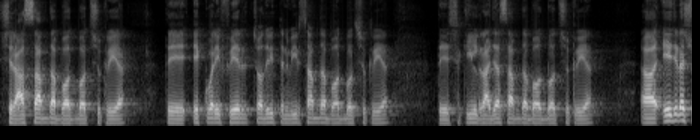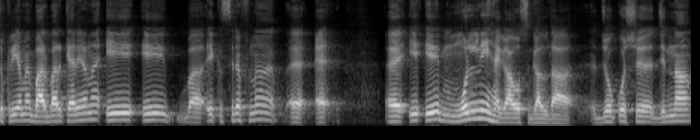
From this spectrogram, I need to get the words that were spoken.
ਸ਼ਿਰਾਜ਼ ਸਾਹਿਬ ਦਾ ਬਹੁਤ ਬਹੁਤ ਸ਼ੁਕਰੀਆ। ਤੇ ਇੱਕ ਵਾਰੀ ਫਿਰ ਚੌਧਰੀ ਤਨਵੀਰ ਸਾਹਿਬ ਦਾ ਬਹੁਤ ਬਹੁਤ ਸ਼ੁਕਰੀਆ ਤੇ ਸ਼ਕੀਲ ਰਾਜਾ ਸਾਹਿਬ ਦਾ ਬਹੁਤ ਬਹੁਤ ਸ਼ੁਕਰੀਆ। ਇਹ ਜਿਹੜਾ ਸ਼ੁਕਰੀਆ ਮੈਂ ਬਾਰ-ਬਾਰ ਕਹਿ ਰਿਹਾ ਨਾ, ਇਹ ਇਹ ਇੱਕ ਸਿਰਫ ਨਾ ਇਹ ਇਹ ਮੁੱਲ ਨਹੀਂ ਹੈਗਾ ਉਸ ਗੱਲ ਦਾ। ਜੋ ਕੁਝ ਜਿੰਨਾ,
